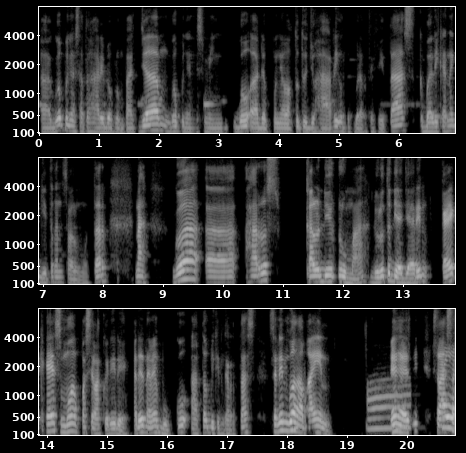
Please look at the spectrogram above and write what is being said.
gue punya satu hari 24 jam gue punya seminggu gue ada punya waktu tujuh hari untuk beraktivitas kebalikannya gitu kan selalu muter nah gue eh, harus kalau di rumah dulu tuh diajarin kayak kayak semua pasti lakuin ini deh ada namanya buku atau bikin kertas senin gue ngapain Oh. ya nggak sih Oh, selasa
